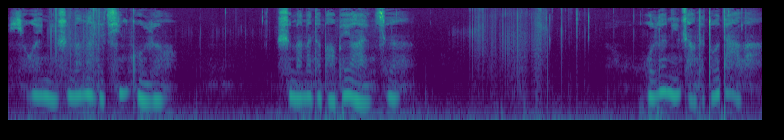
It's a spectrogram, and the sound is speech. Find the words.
因为你是妈妈的亲骨肉。是妈妈的宝贝儿子，无论你长得多大了，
